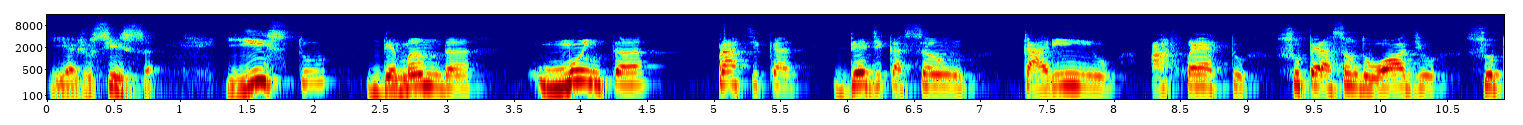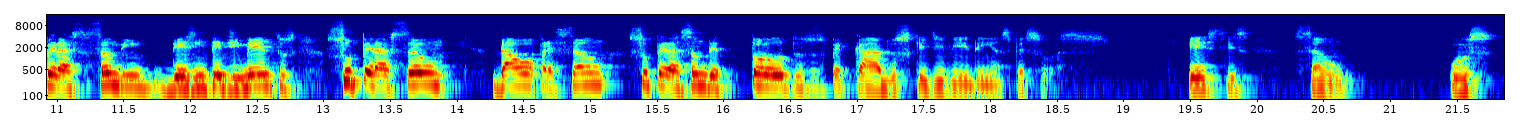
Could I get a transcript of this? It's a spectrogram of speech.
e a justiça. E isto demanda muita prática, dedicação, carinho, afeto, superação do ódio, superação de desentendimentos, superação da opressão, superação de todos os pecados que dividem as pessoas. Estes são os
